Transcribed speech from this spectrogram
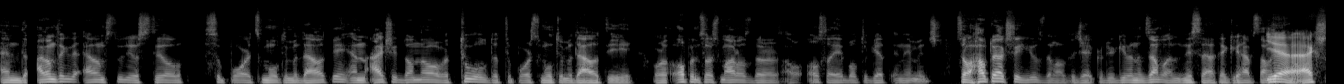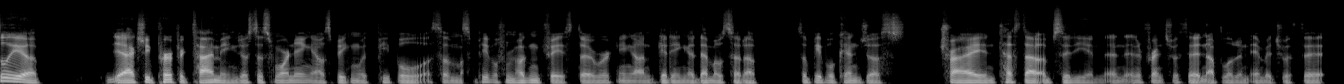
And I don't think the LM Studio still supports multimodality. And I actually don't know of a tool that supports multimodality or open source models that are also able to get an image. So how to actually use them, LDJ? Could you give an example? And Nisa, I think you have some. Yeah, actually, uh, yeah, actually, perfect timing. Just this morning, I was speaking with people, some some people from Hugging Face. They're working on getting a demo set up so people can just try and test out Obsidian and inference with it and upload an image with it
